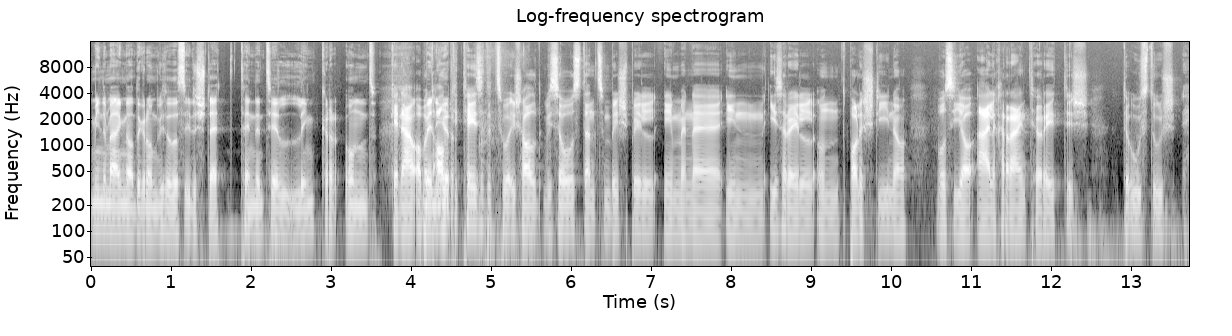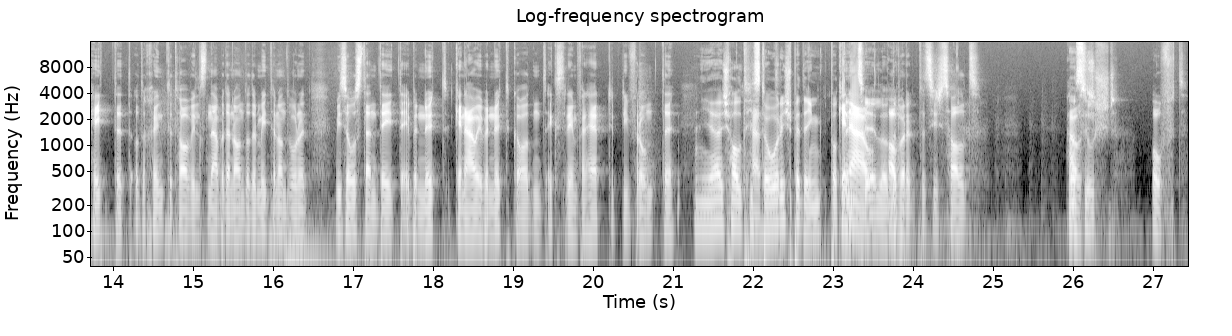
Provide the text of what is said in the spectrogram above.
meiner Meinung nach der Grund, wieso das in der Stadt tendenziell linker und Genau, aber die Antithese dazu ist halt, wieso es dann zum Beispiel in, einem- in Israel und Palästina, wo sie ja eigentlich rein theoretisch den Austausch hätten oder könnten haben, weil sie nebeneinander oder miteinander wohnen, wieso es dann dort eben nicht, genau eben nicht geht und extrem verhärtete Fronten. ja, ist halt historisch bedingt potenziell, genau, oder? aber das ist halt auch Das sonst oft.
